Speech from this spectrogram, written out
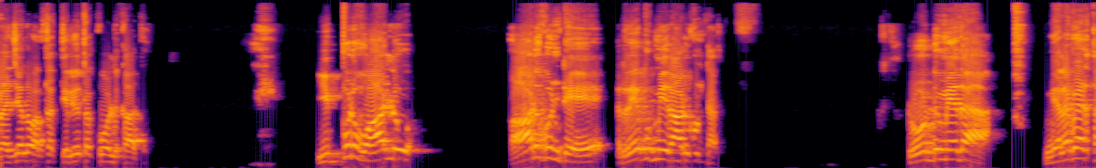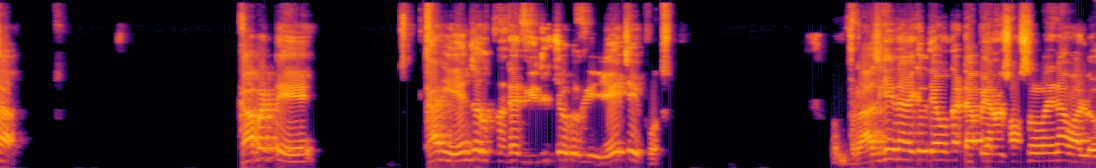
ప్రజలు అంత తెలివి తక్కువ కాదు. ఇప్పుడు వాళ్ళు ఆడుకుంటే రేపు మీరు ఆడుకుంటారు. రోడ్డు మీద నిలబెడతారు. కాబట్టి కానీ ఏం జరుగుతుందంటే నిరుద్యోగులకి ఏం చేయకపోతుంది రాజకీయ నాయకులది ఏముందా? డెబ్బై ఎనభై సంవత్సరాలైనా వాళ్ళు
